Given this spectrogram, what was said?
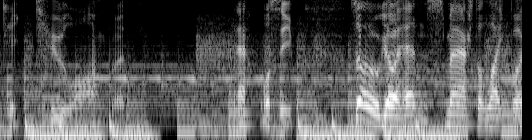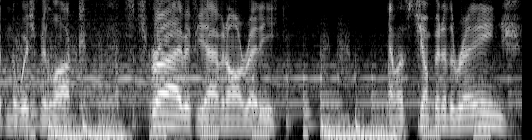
take too long, but yeah, we'll see. So go ahead and smash the like button to wish me luck. Subscribe if you haven't already, and let's jump into the range.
